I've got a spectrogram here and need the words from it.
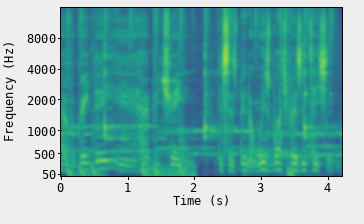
Have a great day and happy trading. This has been a WizzWatch presentation.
